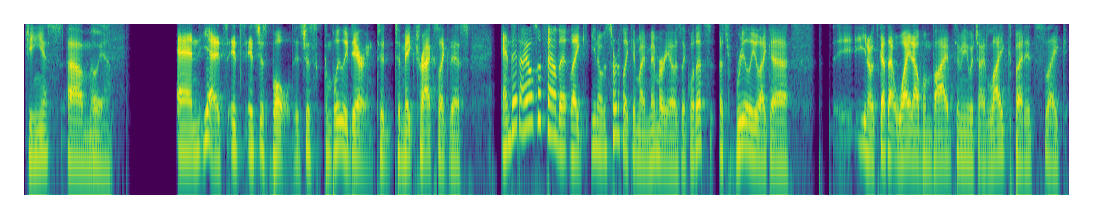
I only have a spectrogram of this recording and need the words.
genius. Um, oh yeah. And yeah, it's it's it's just bold. It's just completely daring to to make tracks like this. And then I also found that like, you know, it was sort of like in my memory, I was like, well, that's that's really like a you know, it's got that white album vibe to me, which I like, but it's like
